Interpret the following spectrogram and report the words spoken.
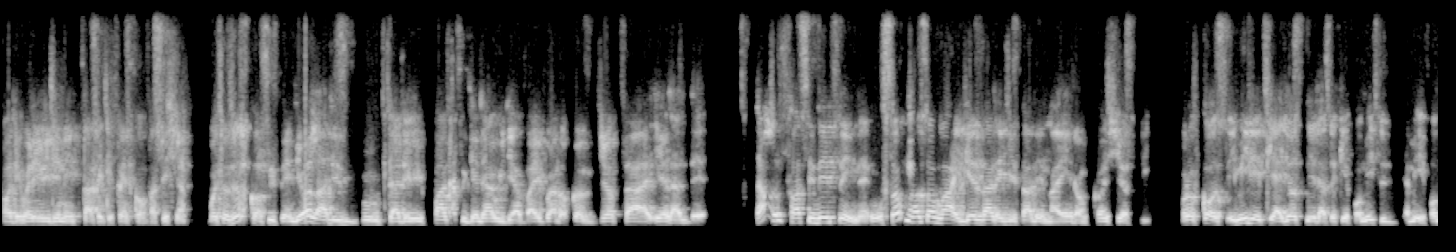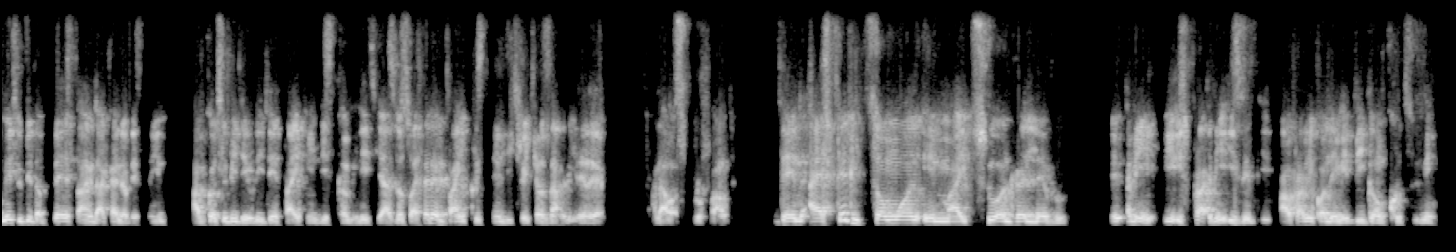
or they weren't reading it, that's a different conversation. But it was just consistent. They all had this book that they packed together with their Bible and of course Jota here and there. That was fascinating. Somehow, somehow I guess that registered in my head unconsciously. But of course, immediately I just knew that okay, for me to I mean for me to be the best and that kind of a thing, I've got to be the reading type in this community as well. So I started buying Christian literatures and reading them. And that was profound. Then I stayed with someone in my 200 level. I mean, he's probably, he's a, I'll probably call him a big uncle to me.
